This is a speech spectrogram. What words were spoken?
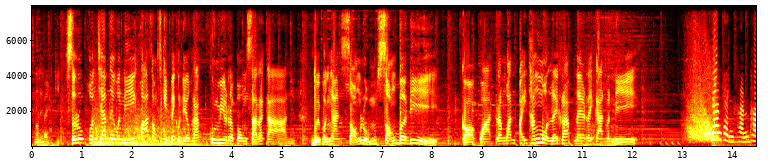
สำเร็จสรุปผลแชมป์ในวันนี้คว้า 2 สกินไปคนเดียวครับ คุณวีรพงศ์สารการ โดยผลงาน 2 หลุม 2 เบอร์ดี้ ก็กวาดรางวัลไปทั้งหมดเลยครับ ในรายการวันนี้ การแข่งขันพา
